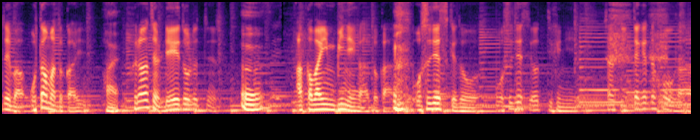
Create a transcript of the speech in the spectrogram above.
例えばお玉とか、はい、フランスではレードルって言うんですよ、うん、赤ワインビネガーとかお酢ですけどお酢ですよっていうふうにちゃんと言ってあげた方が。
